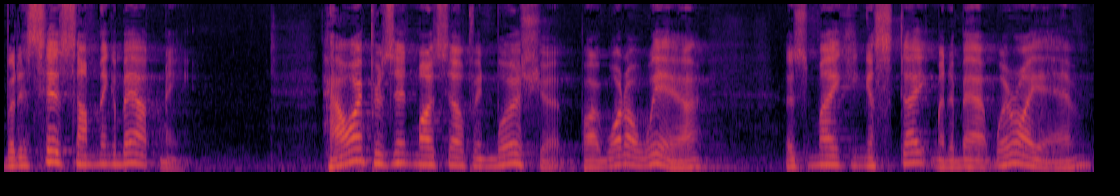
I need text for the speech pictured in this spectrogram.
But it says something about me. How I present myself in worship by what I wear is making a statement about where I am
